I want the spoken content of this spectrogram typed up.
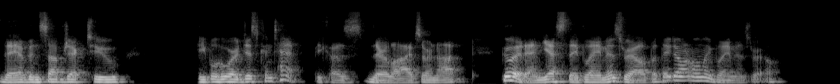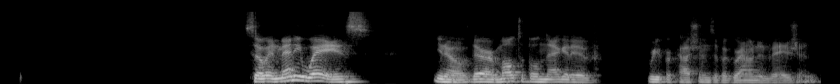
they have been subject to people who are discontent because their lives are not good. And yes, they blame Israel, but they don't only blame Israel. So in many ways, you know, there are multiple negative repercussions of a ground invasion.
